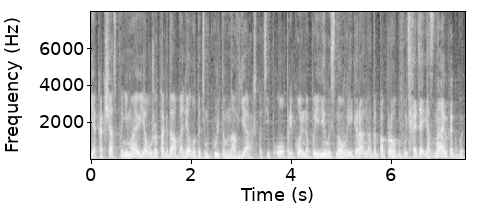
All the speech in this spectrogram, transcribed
я как сейчас понимаю, я уже тогда болел вот этим культом навья, что типа, о, прикольно, появилась новая игра, надо попробовать. Хотя я знаю как бы,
